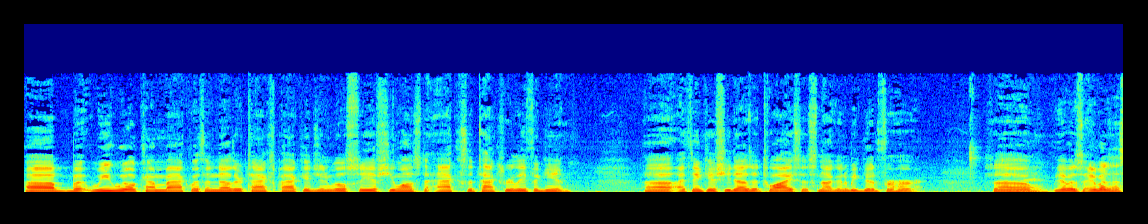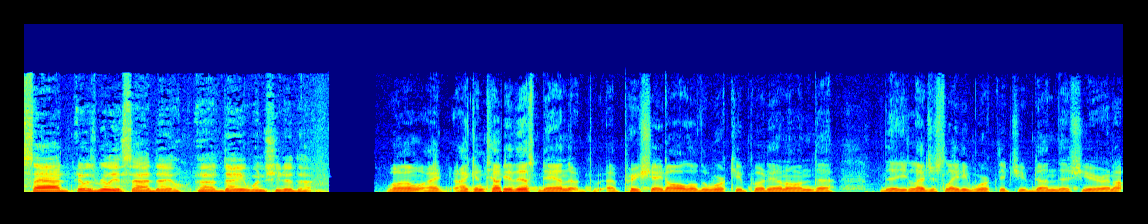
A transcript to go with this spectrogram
Uh, but we will come back with another tax package and we'll see if she wants to axe the tax relief again. Uh, I think if she does it twice, it's not going to be good for her. So it was it was a sad it was really a sad day uh, day when she did that. Well, I, I can tell you this, Dan, that I appreciate all of the work you put in on the, the legislative work that you've done this year, and I,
